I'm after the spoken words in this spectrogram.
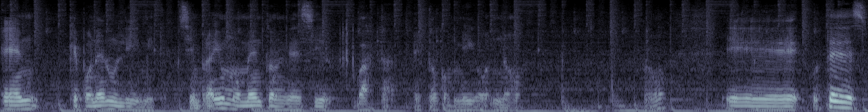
en que poner un límite. Siempre hay un momento en que decir, basta, esto conmigo no. Eh, ustedes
